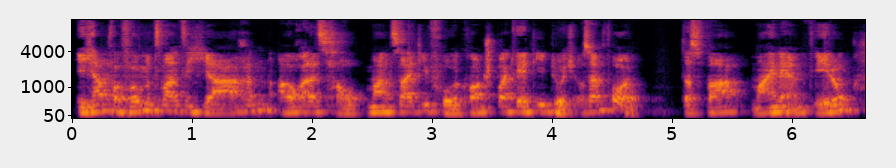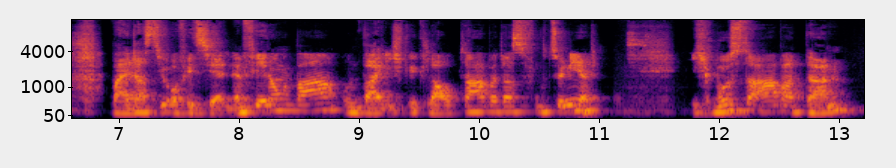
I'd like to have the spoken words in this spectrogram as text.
ich habe vor 25 Jahren auch als Hauptmahlzeit die Vollkornspaghetti durchaus empfohlen. Das war meine Empfehlung, weil das die offiziellen Empfehlungen war und weil ich geglaubt habe, das funktioniert. Ich musste aber dann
